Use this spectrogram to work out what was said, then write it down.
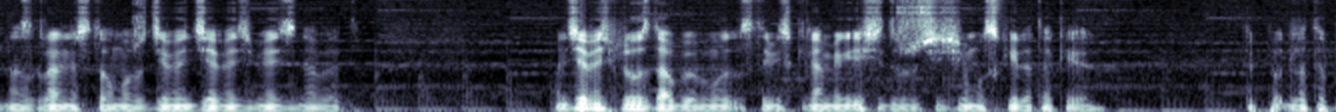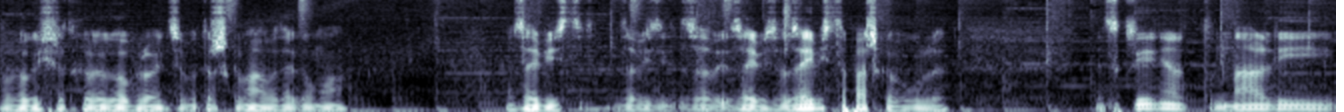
Na zgraniu z tą może 9-9 mieć nawet. No 9 plus dałby mu z tymi skillami, jeśli dorzucicie mu skille takie typu, dla typowego środkowego obrońcy, bo troszkę mało tego ma. Zajebisty, zajebisty, zajebisty, zajebista paczka w ogóle. Screener, Tonali,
